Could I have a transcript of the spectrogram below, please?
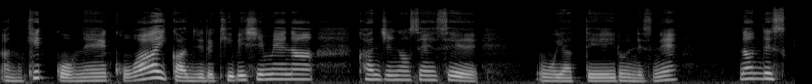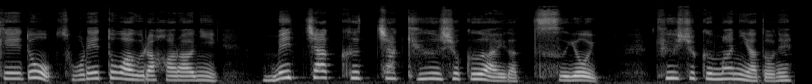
あの結構ね怖い感じで厳しめな感じの先生をやっているんですね。なんですけどそれとは裏腹にめちゃくちゃ給食愛が強い給食マニアとね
